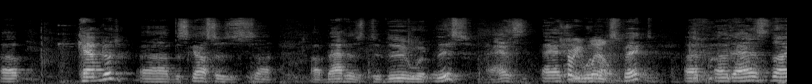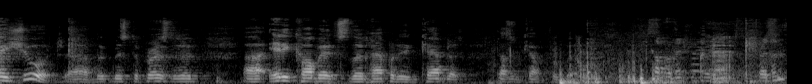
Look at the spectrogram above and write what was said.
uh, Cabinet uh, discusses uh, uh, matters to do with this, as, as Very you would well. expect, uh, and as they should. Uh, but, Mr. President, uh, any comments that happen in Cabinet doesn't come from me. Supplementary, Mr President?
